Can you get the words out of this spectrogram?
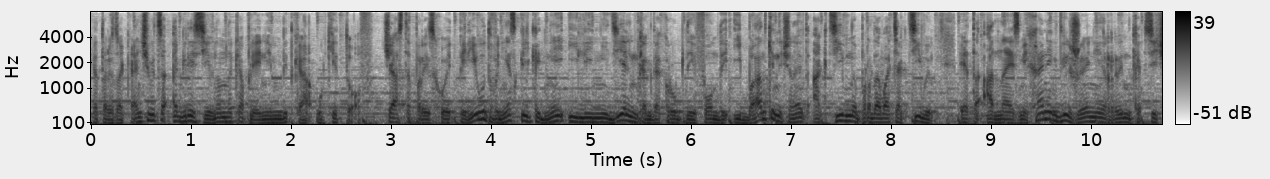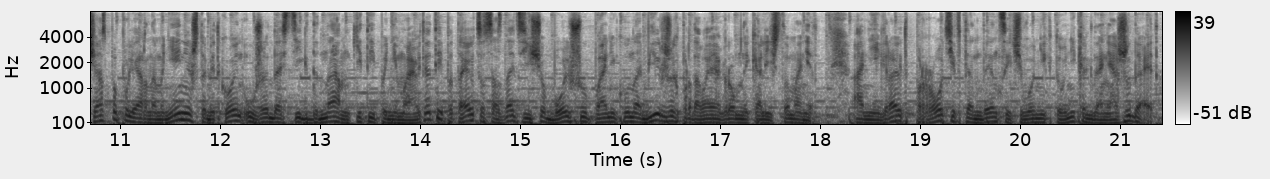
который заканчивается агрессивным накоплением битка у китов. Часто происходит период в несколько дней или недель, когда крупные фонды и банки начинают активно продавать активы. Это одна из механик движения рынка. Сейчас популярно мнение, что биткоин уже достиг дна. Киты понимают это и пытаются создать еще большую панику на биржах, продавая огромное количество монет. Они играют против тенденций, чего никто никогда не ожидает.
